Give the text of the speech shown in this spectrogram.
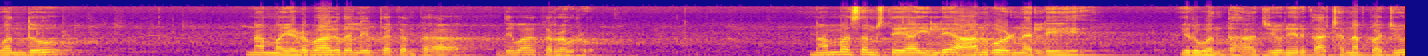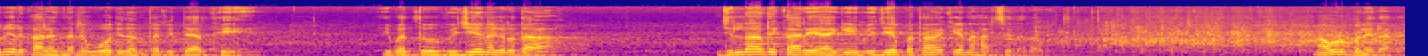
ಒಂದು, ನಮ್ಮ ಎಡಭಾಗದಲ್ಲಿರ್ತಕ್ಕಂತಹ ದಿವಾಕರ್ ಅವರು ನಮ್ಮ ಸಂಸ್ಥೆಯ ಇಲ್ಲೇ ಆನ್ಗೋಡ್ನಲ್ಲಿ ಇರುವಂತಹ ಜೂನಿಯರ್ ಕಾ, ಚನ್ನಪ್ಪ ಜೂನಿಯರ್ ಕಾಲೇಜ್ನಲ್ಲಿ ಓದಿದಂಥ ವಿದ್ಯಾರ್ಥಿ ಇವತ್ತು ವಿಜಯನಗರದ ಜಿಲ್ಲಾಧಿಕಾರಿಯಾಗಿ ವಿಜಯ ಪತಾಕೆಯನ್ನು ಹಾರಿಸಿದ್ದಾರೆ ಅವರು. ಅವರು ಬಂದಿದ್ದಾರೆ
